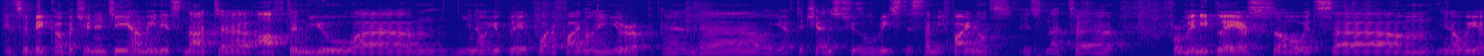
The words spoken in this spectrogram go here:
It's a big opportunity. I mean, it's not uh, often you um, you know you play a quarterfinal in Europe and uh, you have the chance to reach the semifinals. It's not uh, for many players, so it's um, you know we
